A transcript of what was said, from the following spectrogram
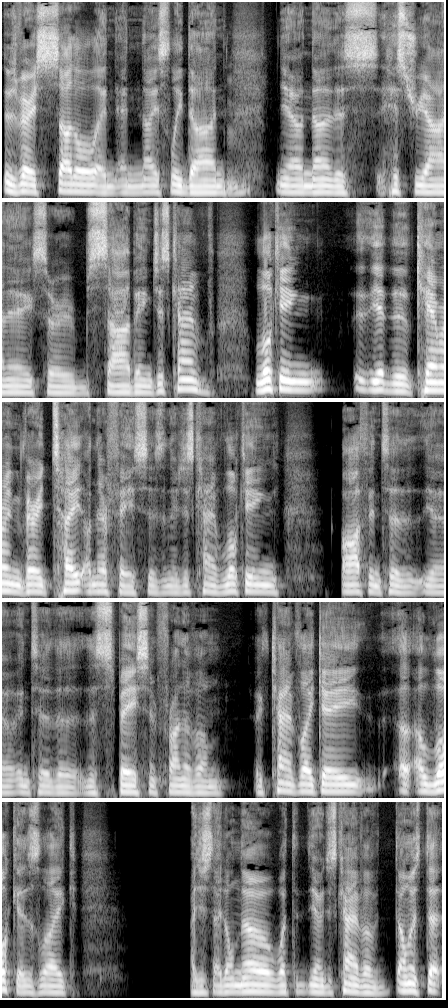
it was very subtle and, and nicely done. Mm-hmm. You know, none of this histrionics or sobbing. Just kind of looking. The, the camera in very tight on their faces, and they're just kind of looking off into the, you know into the the space in front of them. It's kind of like a a, a look is like I just I don't know what the, you know just kind of a almost de-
